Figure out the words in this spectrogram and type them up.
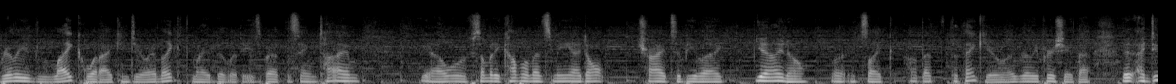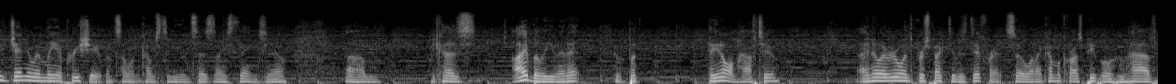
really like what I can do. I like my abilities, but at the same time, you know, if somebody compliments me, I don't try to be like, yeah, I know. It's like, oh, that, thank you. I really appreciate that. I do genuinely appreciate when someone comes to me and says nice things, you know, um, because I believe in it, but they don't have to. I know everyone's perspective is different, so when I come across people who have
